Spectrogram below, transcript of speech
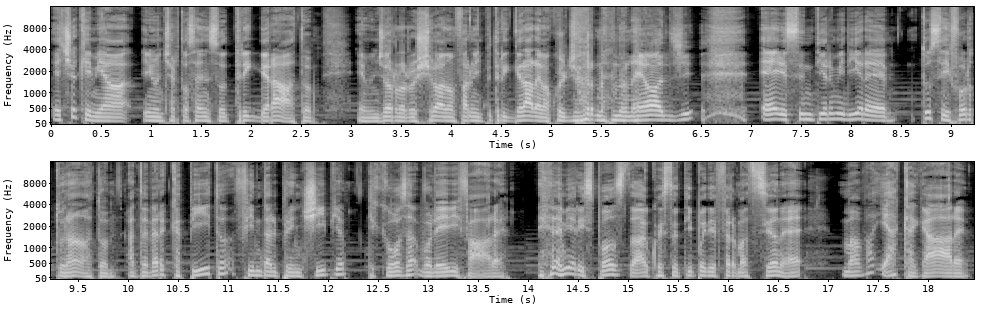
E ciò che mi ha in un certo senso triggerato, e un giorno riuscirò a non farmi più triggerare, ma quel giorno non è oggi, è il sentirmi dire tu sei fortunato ad aver capito fin dal principio che cosa volevi fare. E la mia risposta a questo tipo di affermazione è ma vai a cagare.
